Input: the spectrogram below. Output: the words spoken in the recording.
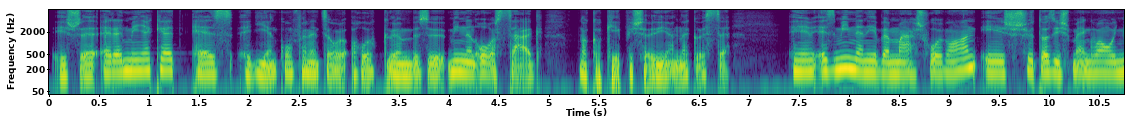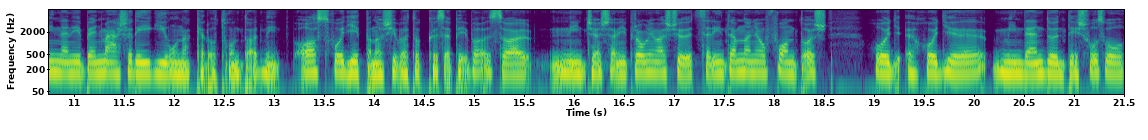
és eredményeket. Ez egy ilyen konferencia, ahol különböző, minden országnak a képviselői jönnek össze. Ez minden évben máshol van, és sőt az is megvan, hogy minden évben egy más régiónak kell otthont adni. Az, hogy éppen a sivatag közepében azzal nincsen semmi probléma, sőt szerintem nagyon fontos, hogy, hogy minden döntéshozó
